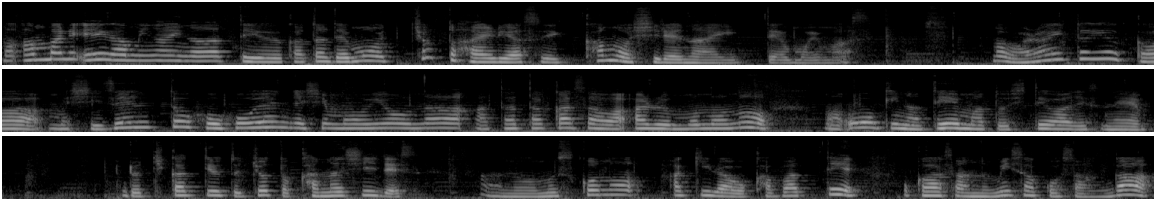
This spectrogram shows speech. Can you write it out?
まあ、あんまり映画見ないなっていう方でもちょっと入りやすいかもしれないって思います。まあ、笑いというか、ま、自然と微笑んでしまうような温かさはあるものの、まあ、大きなテーマとしてはですねどっちかっていうとちょっと悲しいです。あの息子のアキラをかばってお母さんの美佐子さんが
